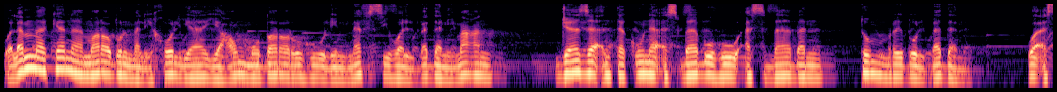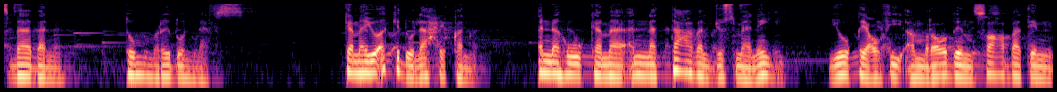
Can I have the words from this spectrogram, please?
ولما كان مرض المليخوليا يعم ضرره للنفس والبدن معا جاز أن تكون أسبابه اسبابا تمرض البدن واسبابا تمرض النفس. كما يؤكد لاحقا أنه كما أن التعب الجسماني يوقع في أمراض صعبة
